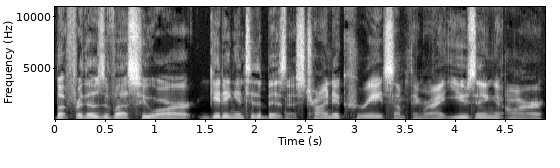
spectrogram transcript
But for those of us who are getting into the business, trying to create something, right, using our,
